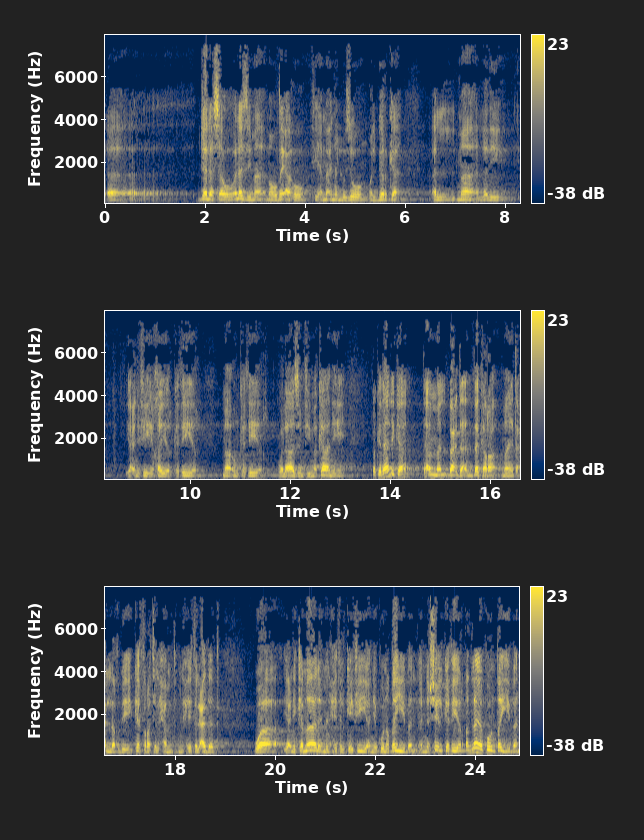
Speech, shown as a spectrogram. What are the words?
آه، جلس ولزم موضعه فيها معنى اللزوم والبركة الماء الذي يعني فيه خير كثير ماء كثير ولازم في مكانه. فكذلك تأمل بعد أن ذكر ما يتعلق بكثرة الحمد من حيث العدد ويعني كماله من حيث الكيفية أن يكون طيبا لأن الشيء الكثير قد لا يكون طيبا.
